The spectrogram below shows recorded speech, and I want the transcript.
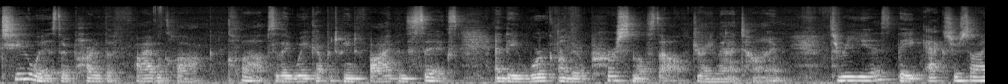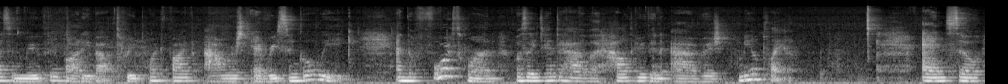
Two is they're part of the five o'clock club. So they wake up between 5 and 6 and they work on their personal self during that time. Three is they exercise and move their body about 3.5 hours every single week. And the fourth one was they tend to have a healthier than average meal plan. And so,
